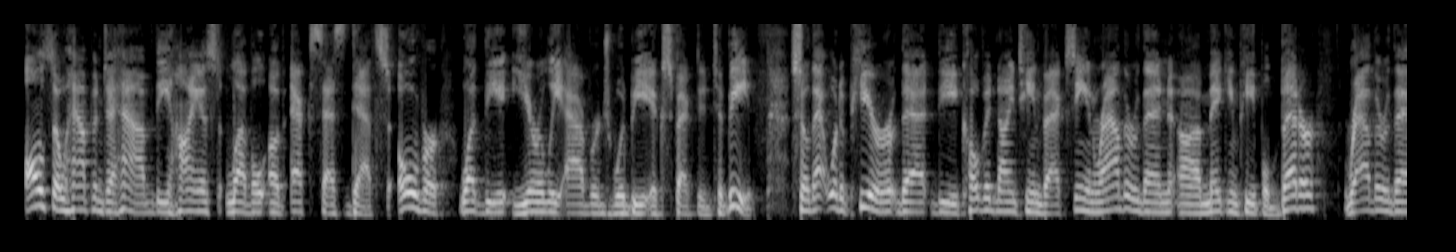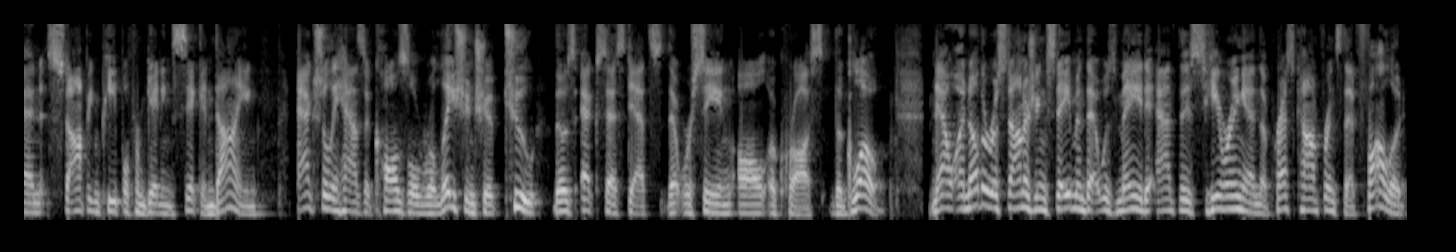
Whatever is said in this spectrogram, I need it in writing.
also happen to have the highest level of excess deaths over what the yearly average would be expected to be. So that would appear that the COVID-19 vaccine, rather than uh, making people better, rather than stopping people from getting sick and dying, actually has a causal relationship to those excess deaths that we're seeing all across the globe. Now, another astonishing statement that was made at this hearing and the press conference that followed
